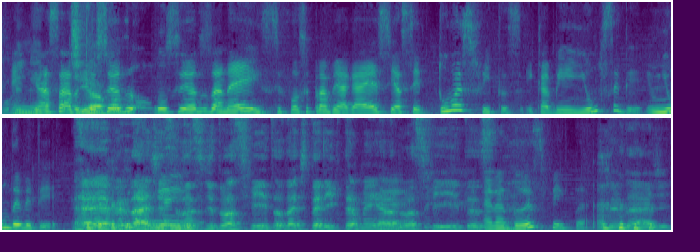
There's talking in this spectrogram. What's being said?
O É engraçado que o Senhor, do- o Senhor dos Anéis, se fosse pra VHS, ia ser duas fitas e cabia em um CD, em um DVD. É verdade, E esse lance de duas fitas, né? Titanic também era É. duas fitas. Era duas fitas. Verdade.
